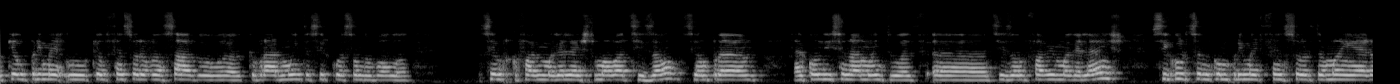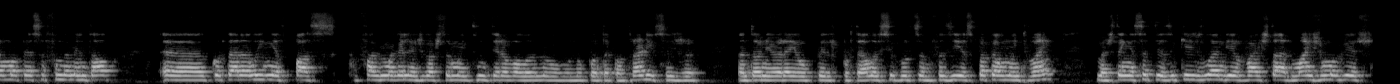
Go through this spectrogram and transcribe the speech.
aquele, primeiro, aquele defensor avançado a quebrar muito a circulação da bola sempre que o Fábio Magalhães tomava a decisão, sempre a, a condicionar muito a, a, decisão do Fábio Magalhães. Sigurdsson, como primeiro defensor, também era uma peça fundamental a cortar a linha de passe que o Fábio Magalhães gosta muito de meter a bola no, no ponto contrário, seja António Areia ou Pedro Portela, e Sigurdsson fazia esse papel muito bem, mas tenho a certeza que a Islândia vai estar mais uma vez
